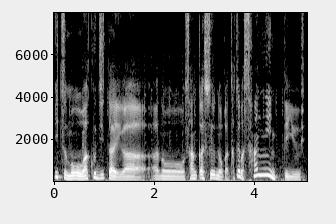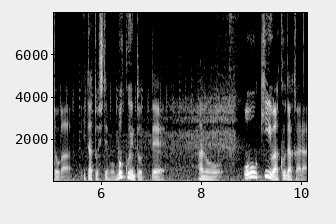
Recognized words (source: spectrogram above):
いつも枠自体が、あのー、参加してるのが、例えば3人っていう人がいたとしても僕にとってあの大きい枠だから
